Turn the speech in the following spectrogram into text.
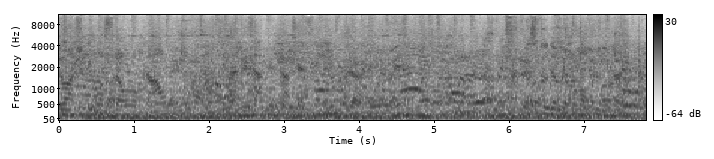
Eu acho que mostrar o local, finalizar com um cafezinho. Isso tudo é muito bom.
